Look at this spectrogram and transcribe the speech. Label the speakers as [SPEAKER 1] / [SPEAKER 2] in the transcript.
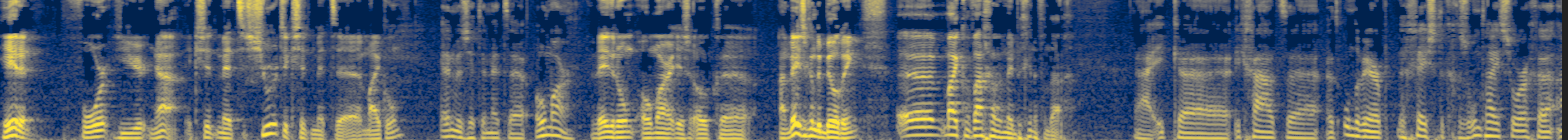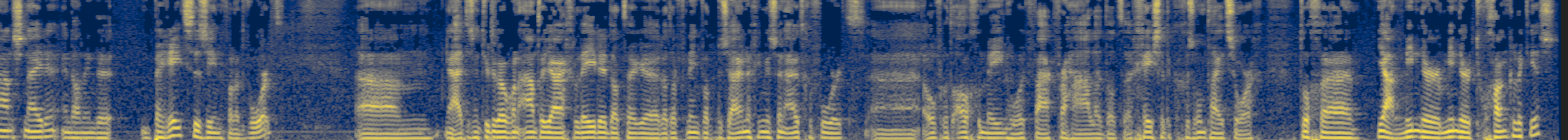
[SPEAKER 1] Heren, voor hierna. Ik zit met Sjoerd, ik zit met eh, Michael.
[SPEAKER 2] En we zitten met eh, Omar.
[SPEAKER 1] Wederom, Omar is ook eh, aanwezig in de building. Michael, waar gaan we mee beginnen vandaag?
[SPEAKER 2] Ja, ik, ik ga het, het onderwerp de geestelijke gezondheidszorg aansnijden. En dan in de breedste zin van het woord. Ehm, nou, het is natuurlijk ook een aantal jaar geleden dat er, eh, dat er flink wat bezuinigingen zijn uitgevoerd. Over het algemeen hoor ik vaak verhalen dat eh, geestelijke gezondheidszorg toch eh, ja, minder, minder toegankelijk is.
